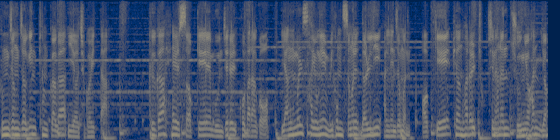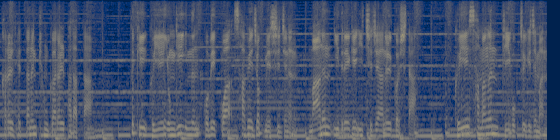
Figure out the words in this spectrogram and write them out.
긍정적인 평가가 이어지고 있다. 그가 헬스업계의 문제를 고발하고 약물 사용의 위험성을 널리 알린 점은 업계의 변화를 촉진하는 중요한 역할을 했다는 평가를 받았다. 특히 그의 용기 있는 고백과 사회적 메시지는 많은 이들에게 잊히지 않을 것이다. 그의 사망은 비극적이지만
